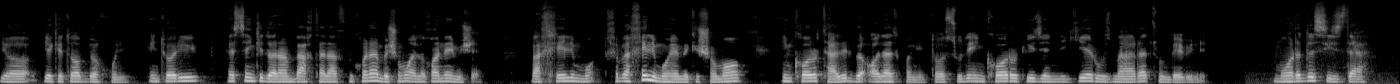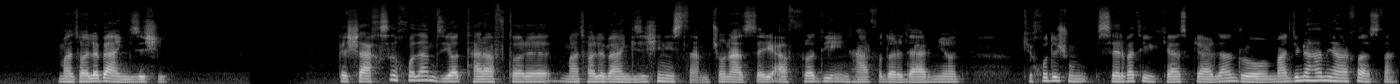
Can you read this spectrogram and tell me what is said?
یا یه کتاب بخونید. اینطوری حس اینکه دارم وقت تلف می‌کنم به شما القا نمیشه و خیلی و خیلی مهمه که شما این کار رو تبدیل به عادت کنید تا سود این کار رو توی زندگی روزمرهتون ببینید. مورد 13 مطالب انگیزشی. به شخص خودم زیاد طرفدار مطالب انگیزشی نیستم چون از سری افرادی این حرف داره در میاد که خودشون ثروتی که کسب کردن رو مدیون همین حرفا هستن.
